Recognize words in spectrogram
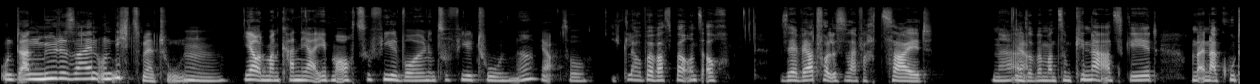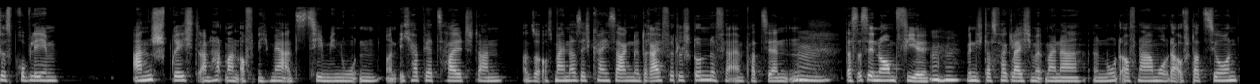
und dann müde sein und nichts mehr tun. Mhm. Ja, und man kann ja eben auch zu viel wollen und zu viel tun, ne? Ja. So. Ich glaube, was bei uns auch sehr wertvoll ist, ist einfach Zeit. Ne? Also ja. wenn man zum Kinderarzt geht und ein akutes Problem anspricht, dann hat man oft nicht mehr als zehn Minuten. Und ich habe jetzt halt dann, also aus meiner Sicht kann ich sagen, eine Dreiviertelstunde für einen Patienten. Mhm. Das ist enorm viel. Mhm. Wenn ich das vergleiche mit meiner äh, Notaufnahme oder auf Station,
